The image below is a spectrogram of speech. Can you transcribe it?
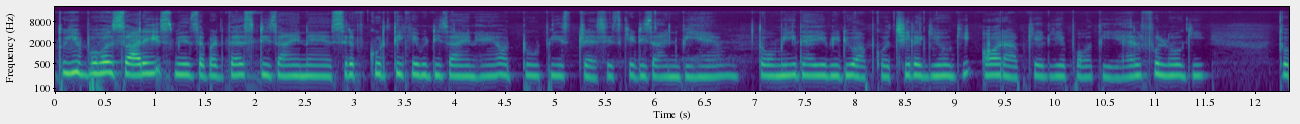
तो ये बहुत सारे इसमें ज़बरदस्त डिज़ाइन हैं, सिर्फ़ कुर्ती के भी डिज़ाइन हैं और टू पीस ड्रेसेस के डिज़ाइन भी हैं। तो उम्मीद है ये वीडियो आपको अच्छी लगी होगी और आपके लिए बहुत ही हेल्पफुल होगी। तो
